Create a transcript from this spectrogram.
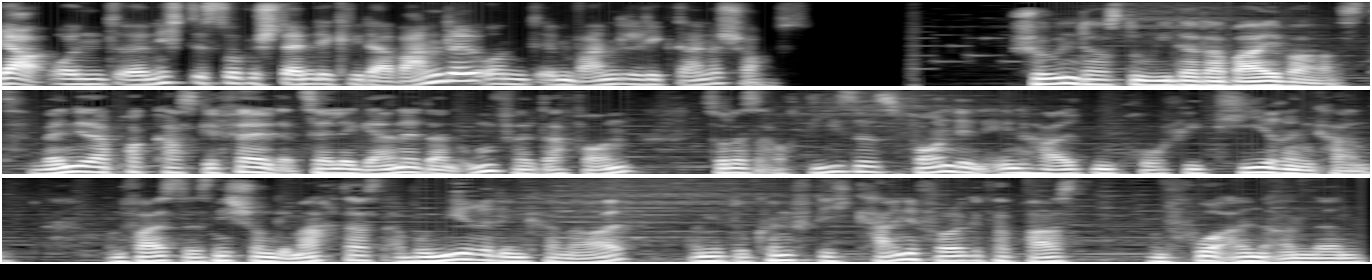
Ja, und äh, nichts ist so beständig wie der Wandel und im Wandel liegt eine Chance. Schön, dass du wieder dabei warst. Wenn dir der Podcast gefällt, erzähle gerne dein Umfeld davon, sodass auch dieses von den Inhalten profitieren kann. Und falls du es nicht schon gemacht hast, abonniere den Kanal, damit du künftig keine Folge verpasst und vor allen anderen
